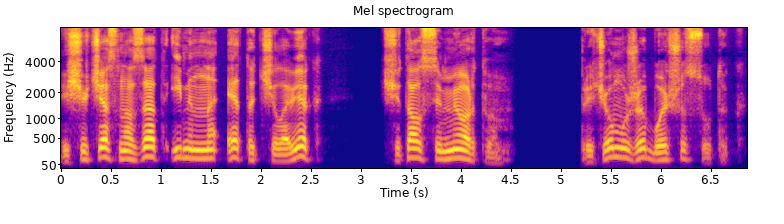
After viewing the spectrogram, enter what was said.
Еще час назад именно этот человек считался мертвым, причем уже больше суток.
